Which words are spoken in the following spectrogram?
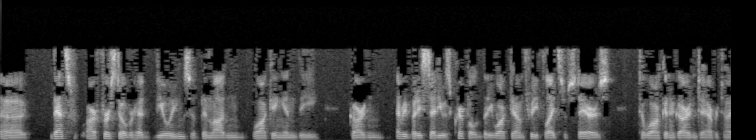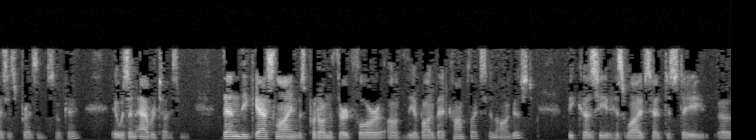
uh, that's our first overhead viewings of bin Laden walking in the garden. Everybody said he was crippled, but he walked down three flights of stairs to walk in a garden to advertise his presence, okay? It was an advertisement. Then the gas line was put on the third floor of the Abbottabad complex in August because he, his wives had to stay uh,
